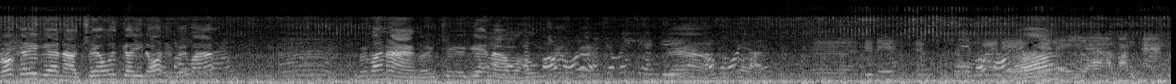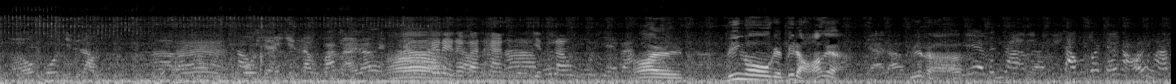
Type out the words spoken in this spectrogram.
Có cái ghe nào treo cái cây đó thì mới bán. Mới bán hàng rồi ghe nào mà không bỏ treo mối rồi cho mấy ghe kia Yeah. bỏ mối rồi. À, rồi đó Cái này à, bằng hàng của của Vĩnh Long. à, Mua về Vĩnh Long bán lại đó. à. Cái này là bàn hàng của Vĩnh Long. rồi bí ngô kìa bí đỏ kìa. Dạ tính ra Vĩnh Long có chợ nổi không anh?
